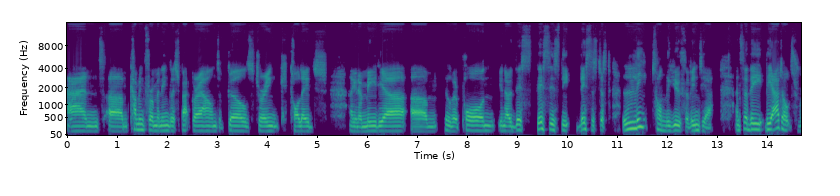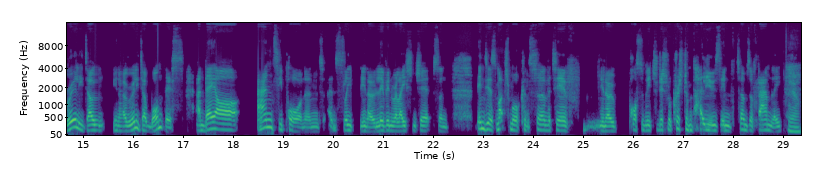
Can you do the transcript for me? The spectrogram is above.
and um, coming from an English background of girls, drink, college, uh, you know, media, um, a little bit of porn, you know, this this is the this has just leaped on the youth of India, and so the the adults really don't, you know, really don't want this, and they are anti-porn and and sleep you know live in relationships. And india's much more conservative you know possibly traditional Christian values in terms of family yeah.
